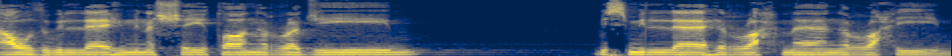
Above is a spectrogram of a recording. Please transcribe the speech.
أعوذ بالله من الشيطان الرجيم بسم الله الرحمن الرحيم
